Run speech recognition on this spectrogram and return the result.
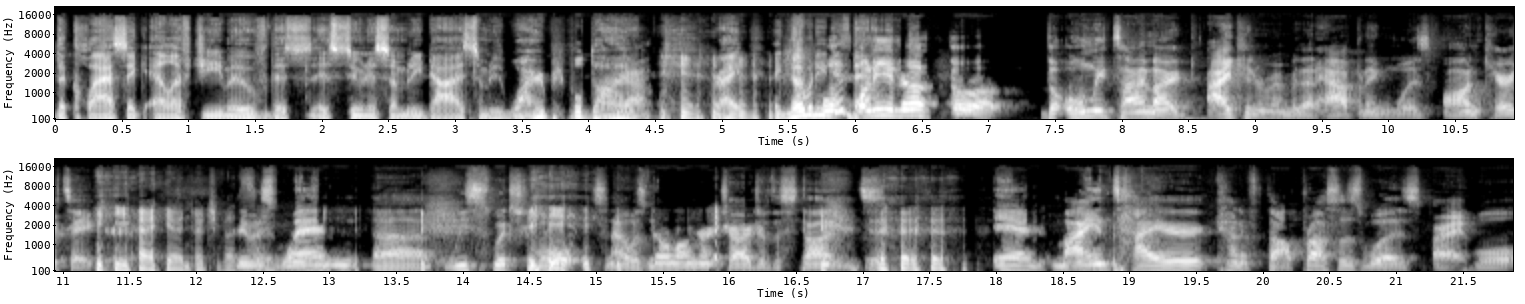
the classic LFG move. This as soon as somebody dies, somebody, why are people dying? Yeah. Right? Like nobody Well, did that. funny enough, though, the only time I I can remember that happening was on caretaker. yeah, yeah, I know what you're about It was say. when uh, we switched roles and I was no longer in charge of the stuns. And my entire kind of thought process was all right, well,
